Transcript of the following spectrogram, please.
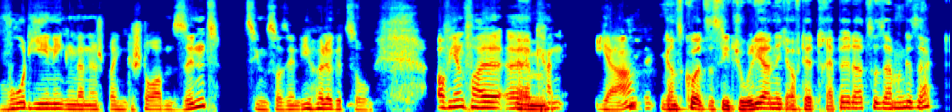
wo diejenigen dann entsprechend gestorben sind, beziehungsweise in die Hölle gezogen. Auf jeden Fall äh, ähm, kann, ja. Ganz kurz, ist die Julia nicht auf der Treppe da zusammengesagt?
